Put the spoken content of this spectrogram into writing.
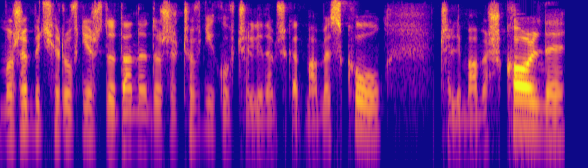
może być również dodane do rzeczowników, czyli na przykład mamy school, czyli mamy szkolny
